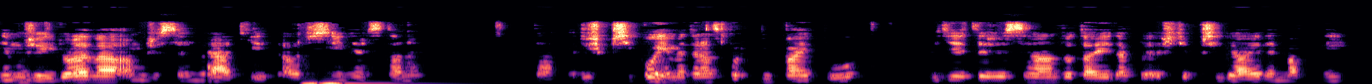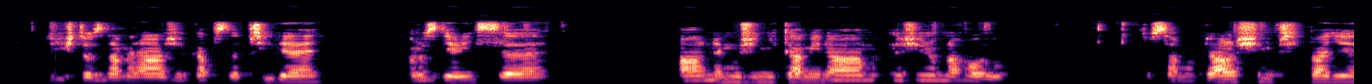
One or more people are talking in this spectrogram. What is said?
nemůže jít doleva a může se vrátit, ale to se jí nestane. Když připojíme transportní pipu, vidíte, že se nám to tady takhle ještě přidá jeden matný. Když to znamená, že kapsle přijde, rozdělí se a nemůže nikam jinam, než jenom nahoru. To samo v dalším případě,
